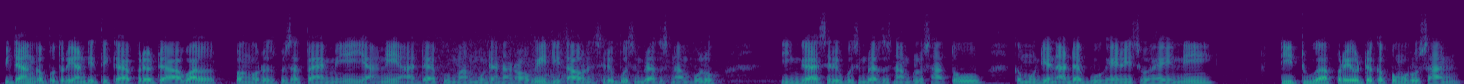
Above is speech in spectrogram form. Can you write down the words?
Bidang keputrian di tiga periode awal pengurus pusat PMI yakni ada Bu Mahmuda Narawi di tahun 1960 hingga 1961, kemudian ada Bu Heni Suhaini di dua periode kepengurusan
